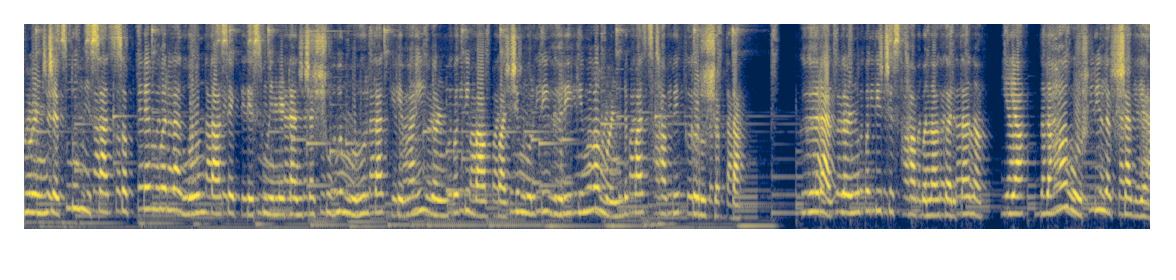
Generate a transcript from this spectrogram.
म्हणजेच तुम्ही सात सप्टेंबरला दोन तास एकतीस मिनिटांच्या शुभ मुहूर्तात केव्हाही गणपती बाप्पाची मूर्ती घरी किंवा मंडपात स्थापित करू शकता. घरात गणपतीची स्थापना करताना या दहा गोष्टी लक्षात घ्या.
